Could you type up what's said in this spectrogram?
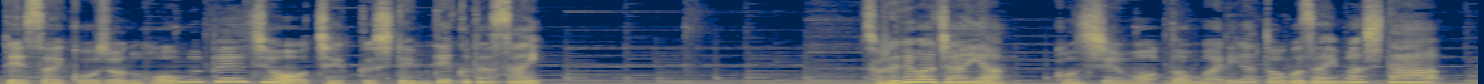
天才工場のホームページをチェックしてみてください。それではジャイアン、今週もどうもありがとうございました。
